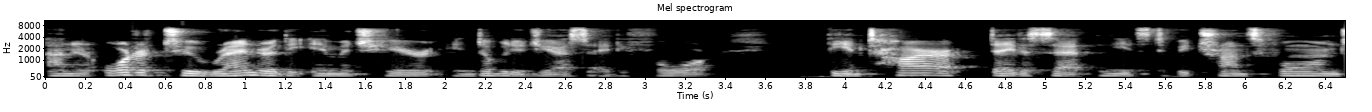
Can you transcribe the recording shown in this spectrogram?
and in order to render the image here in WGS84, the entire data set needs to be transformed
